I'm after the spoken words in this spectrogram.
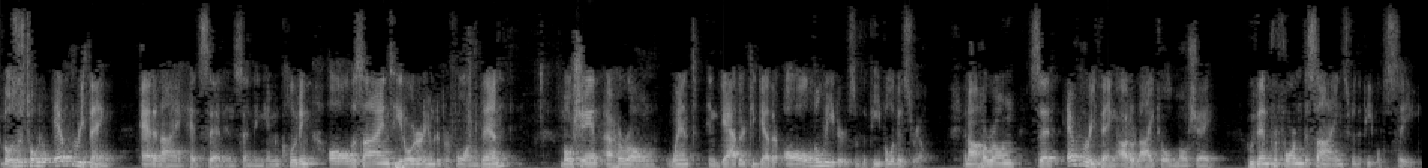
Moses told him everything Adonai had said in sending him, including all the signs he had ordered him to perform. Then Moshe and Aharon went and gathered together all the leaders of the people of Israel. And Aharon said everything Adonai told Moshe, who then performed the signs for the people to see.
